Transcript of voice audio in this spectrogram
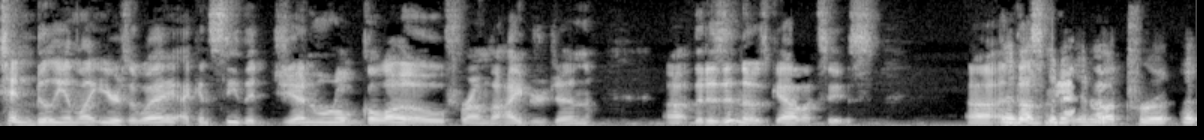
10 billion light years away, I can see the general glow from the hydrogen uh, that is in those galaxies. Uh, and, and I'm going to interrupt for a,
